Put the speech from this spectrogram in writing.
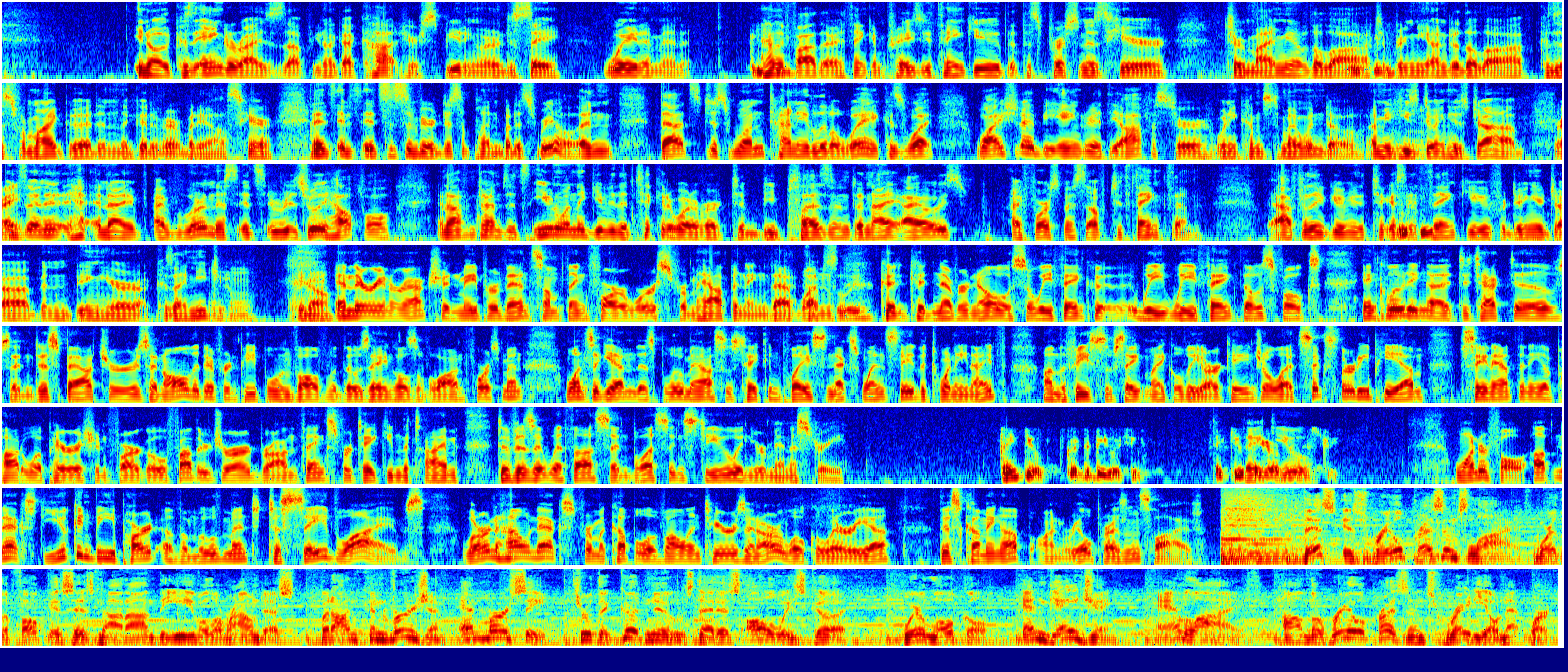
you know, because anger rises up, you know, I got caught here speeding, or to say, wait a minute, Heavenly Father, I thank and praise you. Thank you that this person is here to remind me of the law, mm-hmm. to bring me under the law, because it's for my good and the good of everybody else here. And it's, it's, it's a severe discipline, but it's real, and that's just one tiny little way. Because what? Why should I be angry at the officer when he comes to my window? I mean, he's mm-hmm. doing his job, right? And, and, it, and I've I've learned this. It's it's really helpful, and oftentimes it's even when they give you the ticket or whatever to be pleasant. And I I always I force myself to thank them after they give me the ticket. I say mm-hmm. thank you for doing your job and being here because I need mm-hmm. you you know and their interaction may prevent something far worse from happening that one Absolutely. could could never know so we thank we we thank those folks including uh, detectives and dispatchers and all the different people involved with those angles of law enforcement once again this blue mass is taking place next Wednesday the 29th on the feast of St Michael the Archangel at 6:30 p.m. St Anthony of Padua Parish in Fargo Father Gerard Braun thanks for taking the time to visit with us and blessings to you and your ministry Thank you. Good to be with you. Thank you Thank for your you. ministry. Wonderful. Up next, you can be part of a movement to save lives. Learn how next from a couple of volunteers in our local area. This coming up on Real Presence Live. This is Real Presence Live, where the focus is not on the evil around us, but on conversion and mercy through the good news that is always good. We're local, engaging, and live on the Real Presence Radio Network.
